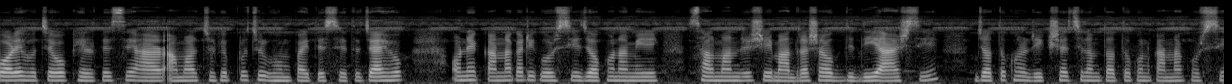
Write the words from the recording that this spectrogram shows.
পরে হচ্ছে ও খেলতেছে আর আমার চোখে প্রচুর ঘুম পাইতেছে। তো যাই হোক, অনেক কান্নাকাটি করছি যখন আমি সালমানরে সেই মাদ্রাসা অবধি দিয়ে আসছি। যতক্ষণ রিক্সায় ছিলাম ততক্ষণ কান্না করছি।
